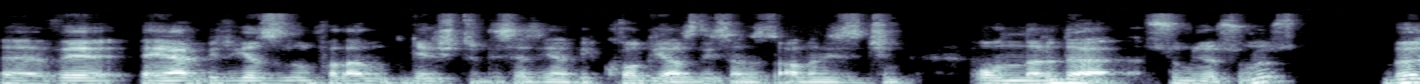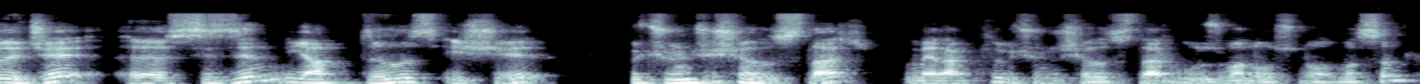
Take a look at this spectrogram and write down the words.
e, ve eğer bir yazılım falan geliştirdiyseniz yani bir kod yazdıysanız analiz için onları da sunuyorsunuz. Böylece e, sizin yaptığınız işi üçüncü şahıslar, meraklı üçüncü şahıslar uzman olsun olmasın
